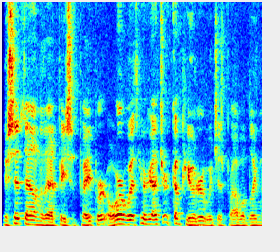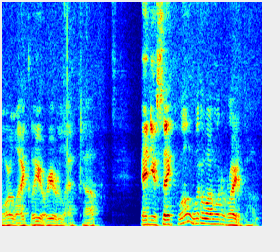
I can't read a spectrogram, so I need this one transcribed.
You sit down with that piece of paper or with your at your computer, which is probably more likely, or your laptop, and you think, well, what do I want to write about?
